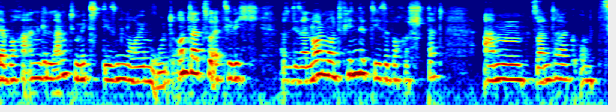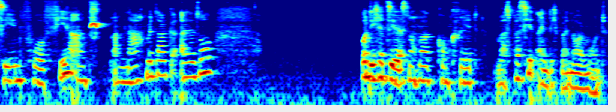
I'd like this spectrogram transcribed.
Der Woche angelangt mit diesem Neumond. Und dazu erzähle ich, also dieser Neumond findet diese Woche statt am Sonntag um 10 vor 4, am, am Nachmittag also. Und ich erzähle jetzt nochmal konkret, was passiert eigentlich bei Neumond.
